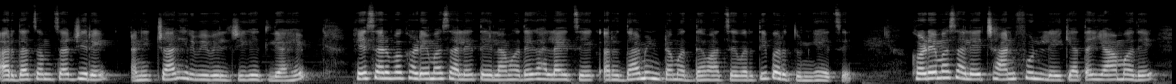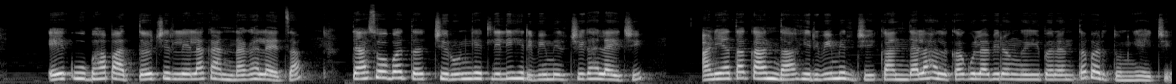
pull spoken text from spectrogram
अर्धा चमचा जिरे आणि चार हिरवी वेलची घेतली आहे. हे सर्व खडे मसाले तेलामध्ये घालायचे. एक अर्धा मिनटं मध्यम आचेवरती परतून घ्यायचे. खडे मसाले छान फुलले की आता यामध्ये एक उभा पातळ चिरलेला कांदा घालायचा. त्यासोबतच चिरून घेतलेली हिरवी मिरची घालायची. आणि आता कांदा हिरवी मिरची कांद्याला हलका गुलाबी रंग येईपर्यंत परतून घ्यायची.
